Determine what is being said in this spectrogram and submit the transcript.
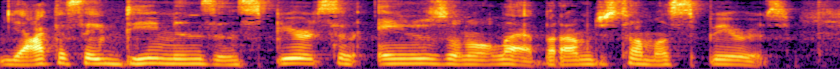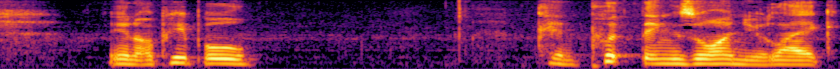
yeah, I can say demons and spirits and angels and all that, but I'm just talking about spirits. You know, people can put things on you. Like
